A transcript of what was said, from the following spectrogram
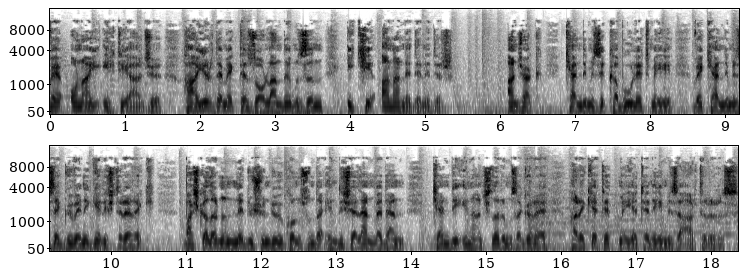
ve onay ihtiyacı hayır demekte zorlandığımızın iki ana nedenidir. Ancak kendimizi kabul etmeyi ve kendimize güveni geliştirerek başkalarının ne düşündüğü konusunda endişelenmeden kendi inançlarımıza göre hareket etme yeteneğimizi artırırız.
